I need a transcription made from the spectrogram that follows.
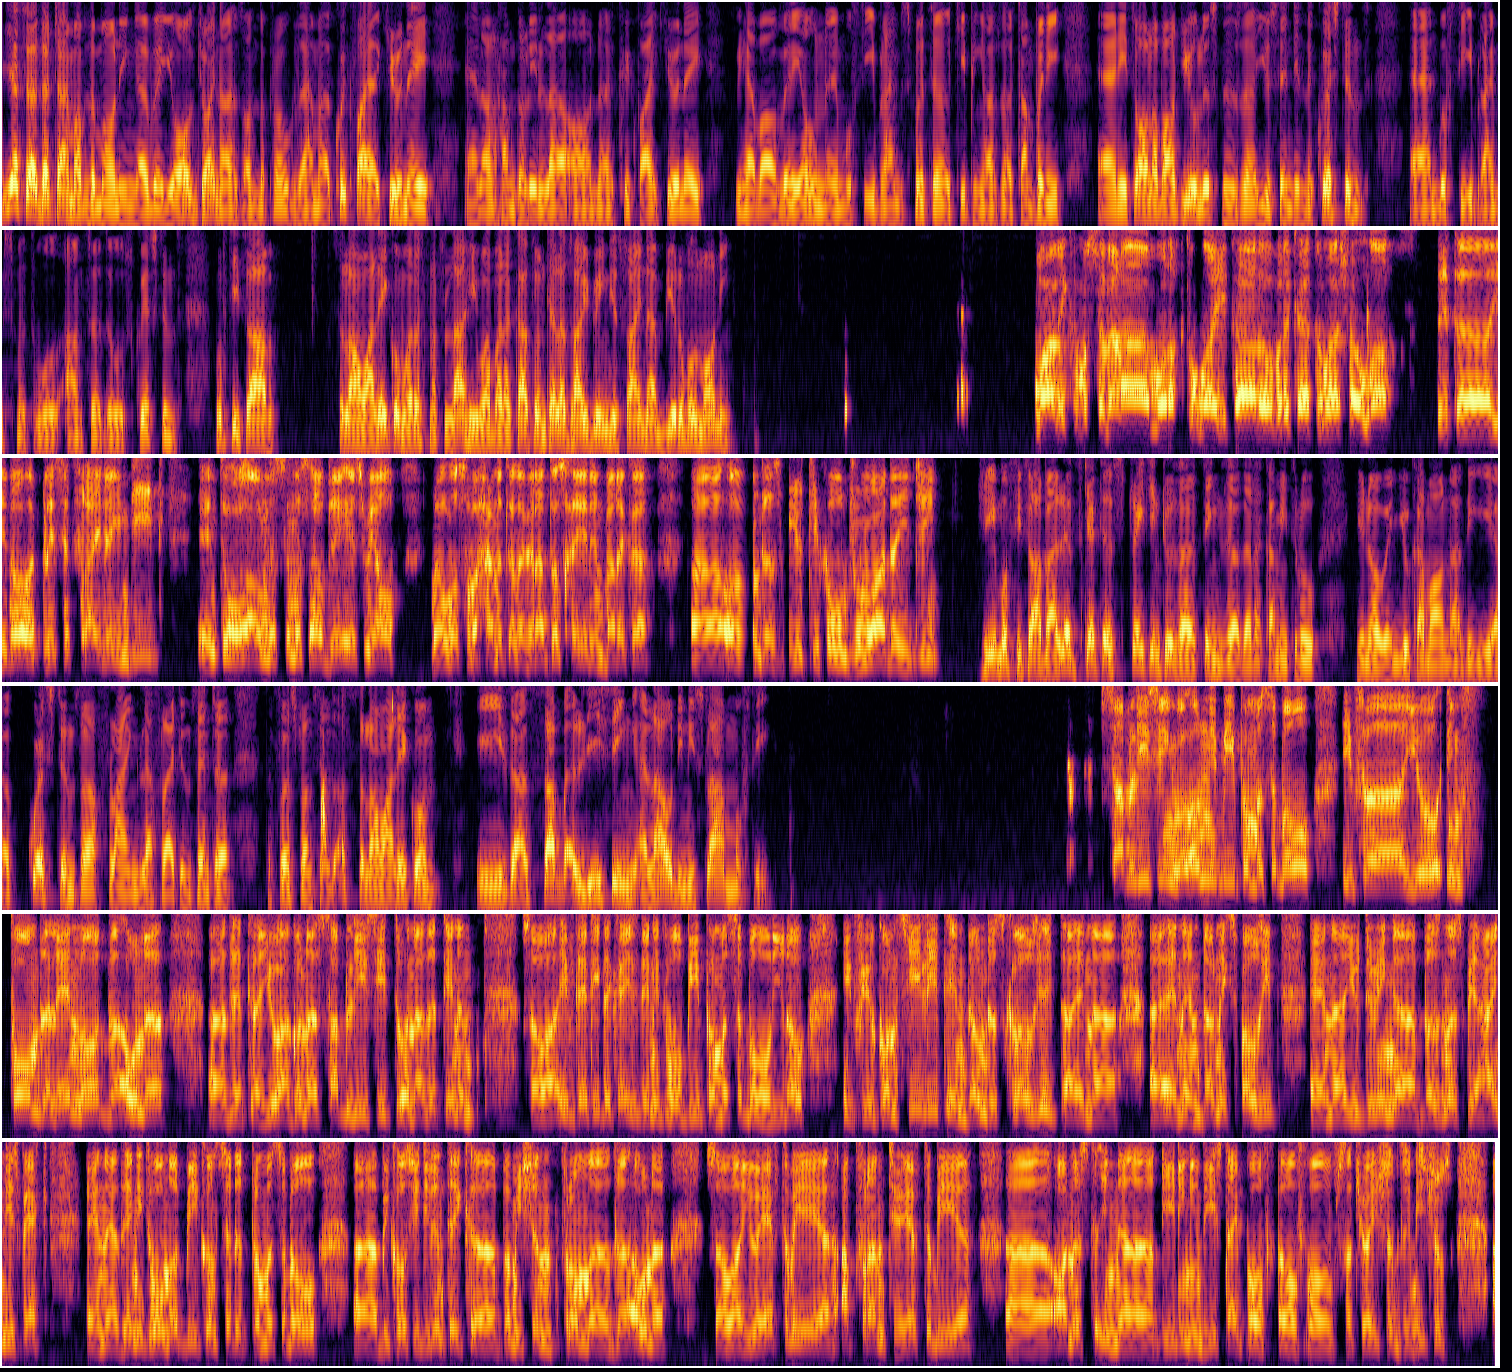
Yes, at that time of the morning uh, where you all join us on the program, uh, Quickfire Q&A, and Alhamdulillah on uh, Quickfire Q&A, we have our very own uh, Mufti Ebrahim Smith uh, keeping us uh, company, and it's all about you listeners. Uh, you send in the questions, and Mufti Ebrahim Smith will answer those questions. Mufti Saab, Assalamu alaikum wa rahmatullahi wa barakatuh, and tell us how you're doing this fine, uh, beautiful morning. Assalam wa rahmatullahi ta'ala wa barakatuh, mashallah. That, uh, you know, a blessed Friday indeed. And to all our listeners out there as well. May Allah subhanahu wa ta'ala grant us khair and barakah uh, on this beautiful Jumu'ah day. Gee, Mufti Saba, let's get uh, straight into the things uh, that are coming through. You know, when you come on, uh, the uh, questions are flying left, right, and center. The first one says, Assalamu alaikum. Is uh, sub-leasing allowed in Islam, Mufti? Subleasing will only be permissible if uh, you inform the landlord, the owner, uh, that uh, you are going to sublease it to another tenant. So uh, if that is the case, then it will be permissible. You know, if you conceal it and don't disclose it uh, and, uh, uh, and and don't expose it, and you're doing business behind his back, and then it will not be considered permissible because you didn't take permission from the owner. So you have to be upfront. You have to be honest in dealing in these type of, of, of situations and issues.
